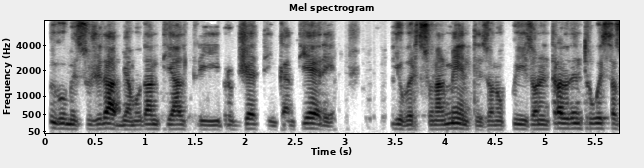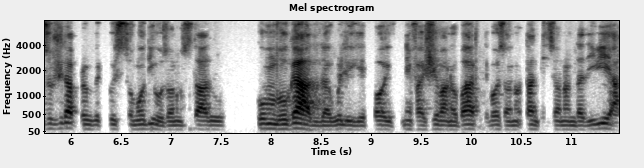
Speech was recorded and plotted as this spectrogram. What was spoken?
come società abbiamo tanti altri progetti in cantiere. Io personalmente sono qui, sono entrato dentro questa società proprio per questo motivo, sono stato convocato da quelli che poi ne facevano parte, poi sono, tanti sono andati via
